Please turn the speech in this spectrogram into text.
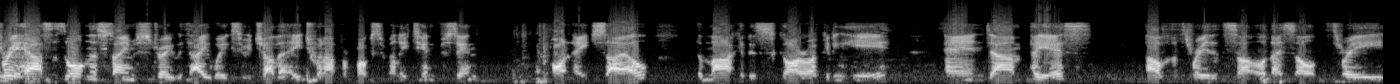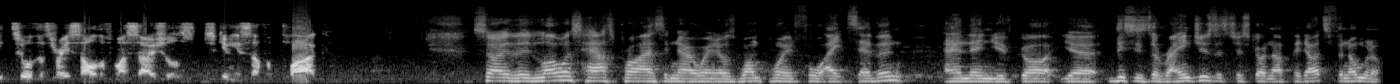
three houses all in the same street with eight weeks of each other. Each went up approximately 10% on each sale. The market is skyrocketing here. And um, PS, of the three that sold, or they sold three, two of the three sold off my socials. Just giving yourself a plug. So the lowest house price in Narraweena was 1.487 and then you've got your this is the ranges it's just gone up and down it's phenomenal.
